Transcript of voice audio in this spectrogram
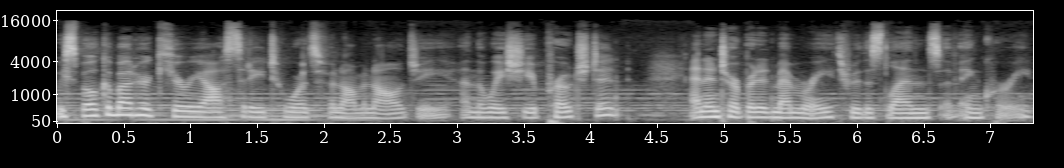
we spoke about her curiosity towards phenomenology and the way she approached it and interpreted memory through this lens of inquiry.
